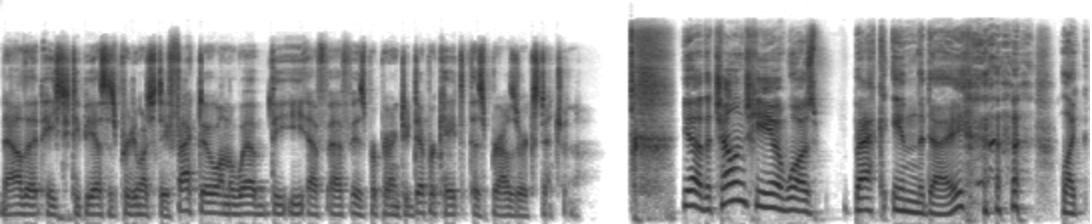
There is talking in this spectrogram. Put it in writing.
Now that HTTPS is pretty much de facto on the web, the EFF is preparing to deprecate this browser extension. Yeah, the challenge here was back in the day, like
